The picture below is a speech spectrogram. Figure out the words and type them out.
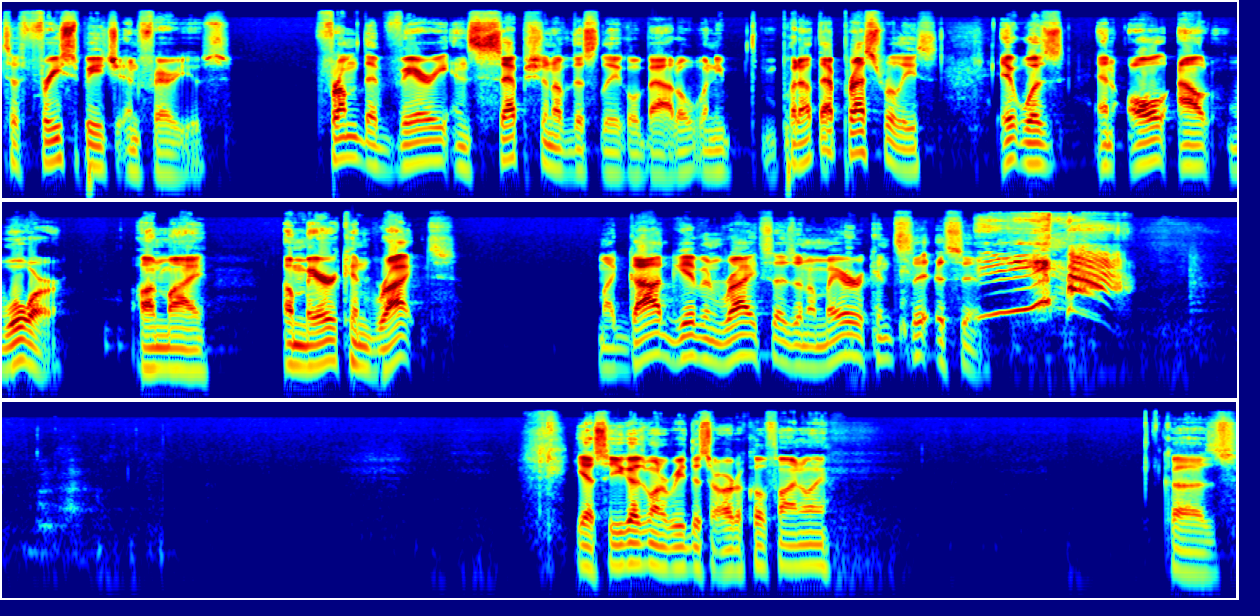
to free speech and fair use. From the very inception of this legal battle, when he put out that press release, it was an all out war on my American rights, my God given rights as an American citizen. Yeah, so you guys want to read this article finally? Because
